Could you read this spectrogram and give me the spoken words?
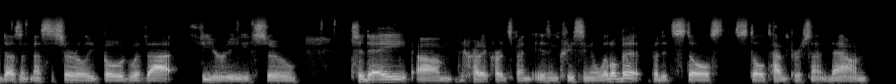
doesn't necessarily bode with that theory. So Today, um, the credit card spend is increasing a little bit, but it's still still 10% down.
